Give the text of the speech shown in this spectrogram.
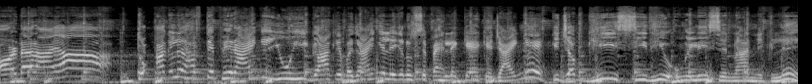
ऑर्डर आया। अगले हफ़्ते फिर आएँगे, यूँ ही गा के बजाएँगे, लेकिन उससे पहले कह के जाएँगे कि जब घी सीधी उंगली से ना निकले,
